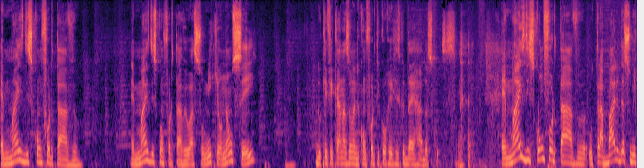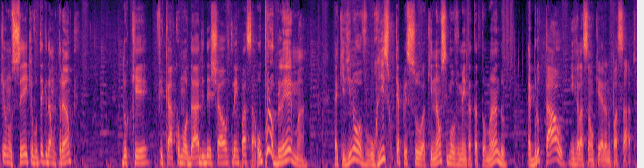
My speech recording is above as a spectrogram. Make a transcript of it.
é mais desconfortável, é mais desconfortável eu assumir que eu não sei do que ficar na zona de conforto e correr risco de dar errado as coisas. É mais desconfortável o trabalho de assumir que eu não sei, que eu vou ter que dar um trampo, do que ficar acomodado e deixar o trem passar. O problema é que, de novo, o risco que a pessoa que não se movimenta está tomando é brutal em relação ao que era no passado.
